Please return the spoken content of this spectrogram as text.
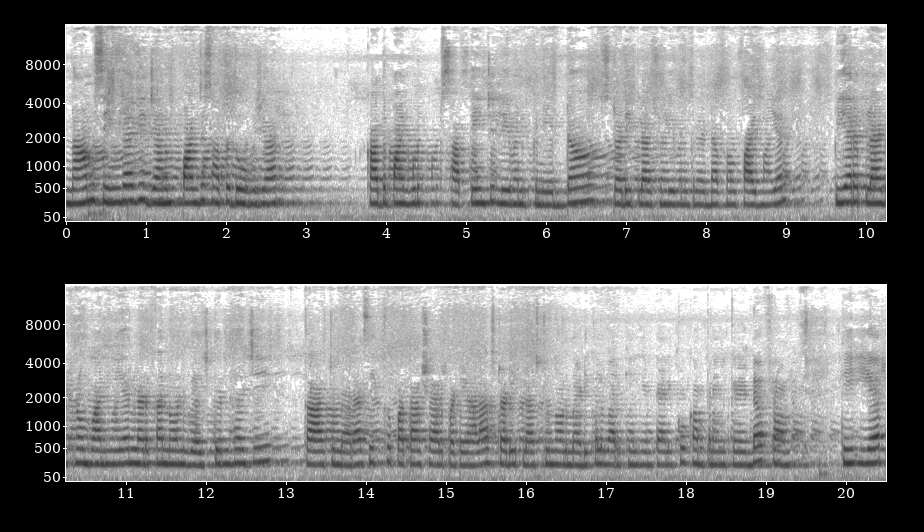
ਨਾਮ ਸਿੰਘ ਹੈ ਜੀ, ਜਨਮ 5/7/2000 ਕੱਦ 5 ਫੁੱਟ 7 ਇੰਚ live in Canada, study plus live in Canada from 5 year PR applied from 1 year ਲੜਕਾ ਨਾਨ ਵੈਜੀਟੇਰੀਅਨ ਹੈ ਜੀ। ਕਾਸਟ ਮਹਿਰਾ ਸਿੱਖ, ਪਤਾ ਸ਼ਹਿਰ Patiala, study plus 2 non medical working in Tenneco company in Canada from 3 year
